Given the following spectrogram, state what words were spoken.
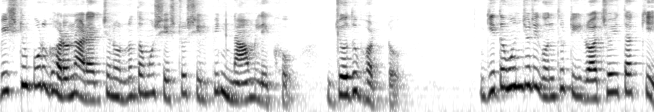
বিষ্ণুপুর ঘরনার একজন অন্যতম শ্রেষ্ঠ শিল্পীর নাম লেখো, যদু ভট্ট। গীতমঞ্জরি গ্রন্থটি রচয়িতা কে?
